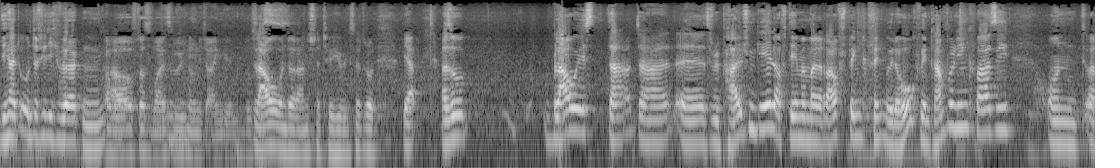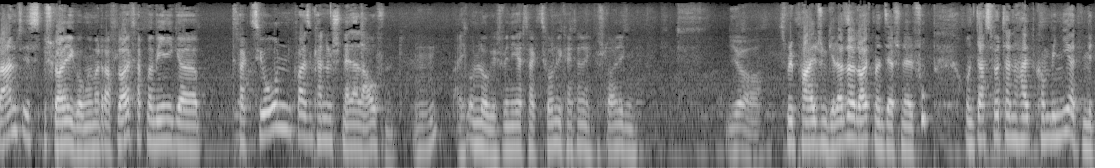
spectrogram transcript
die halt unterschiedlich wirken. Aber auf das Weiß würde ich noch nicht eingehen. Das Blau und Orange natürlich übrigens nicht rot. Ja, also Blau ist da, da äh, das Repulsion Gel, auf dem wenn man drauf springt, springt man wieder hoch, wie ein Trampolin quasi. Und Orange ist Beschleunigung. Wenn man drauf läuft, hat man weniger Traktion, quasi kann dann schneller laufen. Eigentlich unlogisch, weniger Traktion, wie kann ich dann nicht beschleunigen? Ja. Das Repulsion Gel, also da läuft man sehr schnell. Fupp. Und das wird dann halt kombiniert mit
